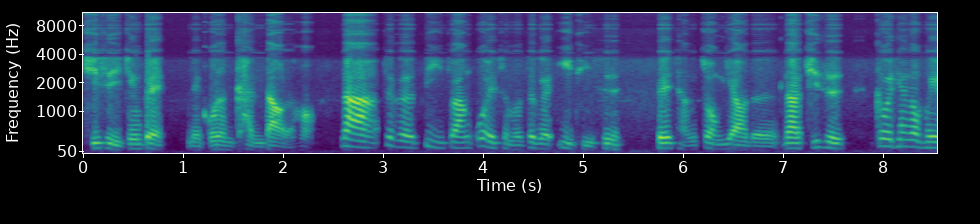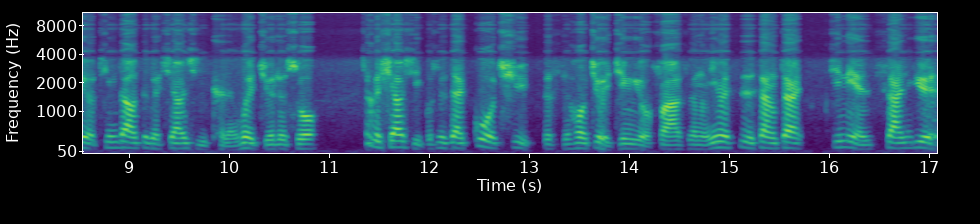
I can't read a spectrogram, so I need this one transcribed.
其实已经被美国人看到了哈。那这个地方为什么这个议题是非常重要的？那其实各位听众朋友听到这个消息，可能会觉得说。这个消息不是在过去的时候就已经有发生了，因为事实上，在今年三月，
